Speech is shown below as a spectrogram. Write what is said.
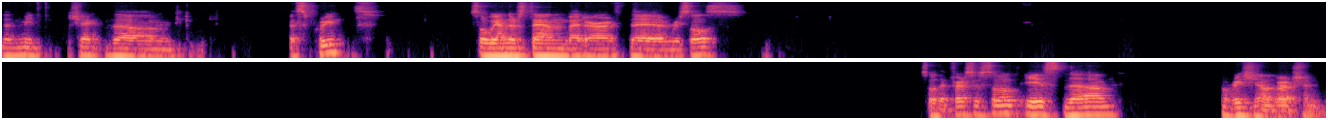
Let me check the um, the script. So we understand better the results. So the first result is the original version.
